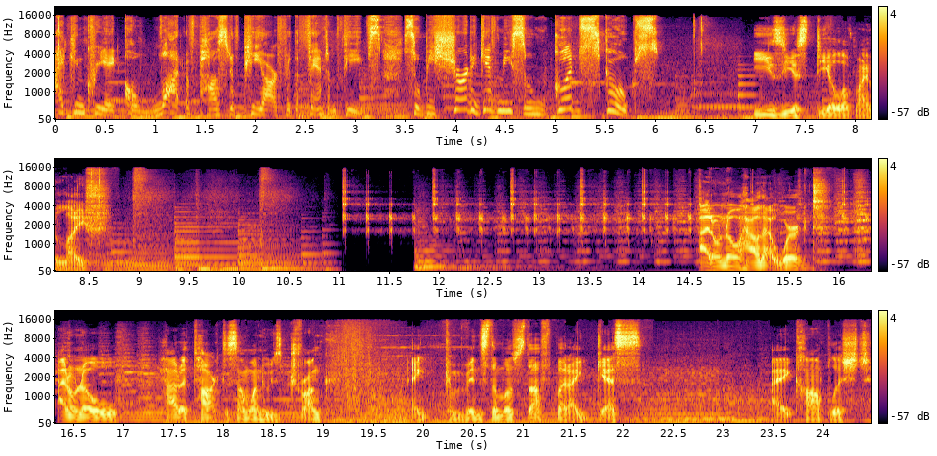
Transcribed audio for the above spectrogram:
I can create a lot of positive PR for the Phantom Thieves, so be sure to give me some good scoops. Easiest deal of my life. I don't know how that worked. I don't know how to talk to someone who's drunk and convince them of stuff, but I guess I accomplished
